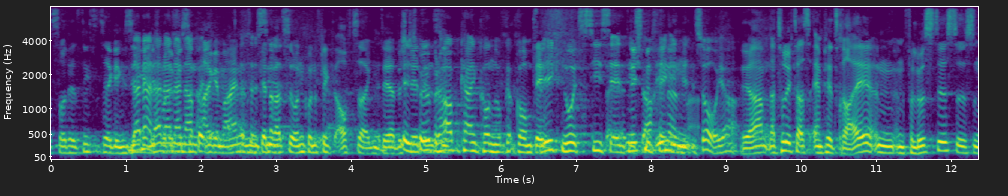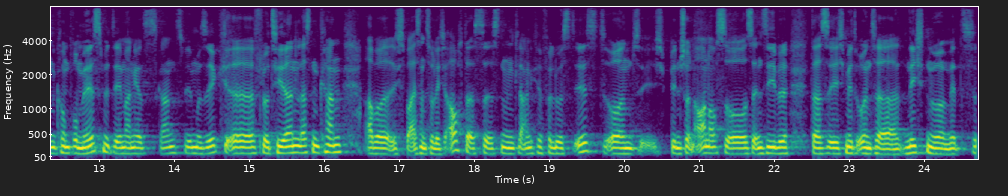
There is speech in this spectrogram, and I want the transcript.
sollte jetzt nicht so sehr gegen Sie nein, nein, gehen. Ich nein, nein, nein, allgemeinen also Generationenkonflikt aufzeigen, der besteht. Ist überhaupt kein Konflikt, nur Sie sehen die nicht Sache mit Ihnen. so, ja. Ja, natürlich, dass MP3 ein, ein Verlust ist, das ist ein Kompromiss Kompromiss, mit dem man jetzt ganz viel Musik äh, flottieren lassen kann. Aber ich weiß natürlich auch, dass das ein klanglicher Verlust ist. Und ich bin schon auch noch so sensibel, dass ich mitunter nicht nur mit äh,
